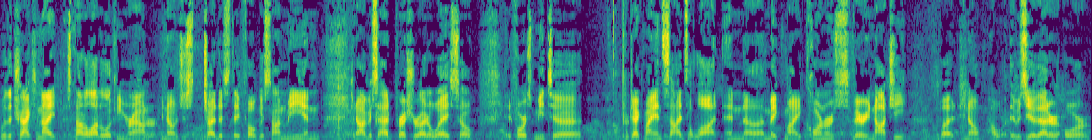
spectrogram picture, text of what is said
with the track tonight, it's not a lot of looking around. You know, just tried to stay focused on me, and you know, obviously I had pressure right away, so it forced me to protect my insides a lot and uh, make my corners very notchy. But you know, it was either that or, or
